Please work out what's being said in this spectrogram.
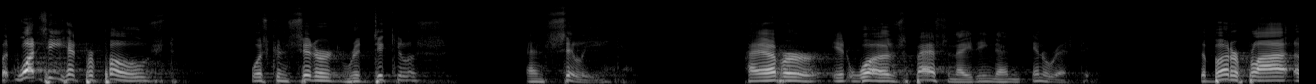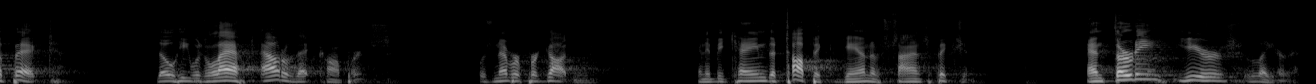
But what he had proposed was considered ridiculous and silly. However, it was fascinating and interesting. The butterfly effect, though he was laughed out of that conference, was never forgotten, and it became the topic again of science fiction. And 30 years later,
